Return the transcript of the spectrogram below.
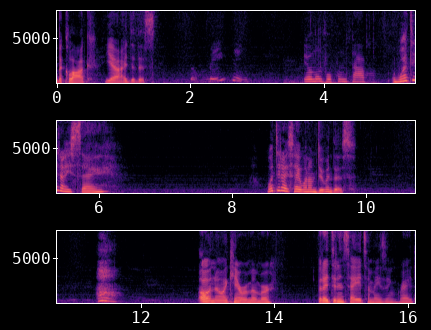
The clock. Yeah, I did this. Amazing. Eu não vou contar. What did I say? What did I say when I'm doing this? oh no, I can't remember. But I didn't say it's amazing, right?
